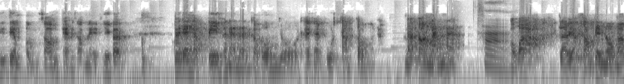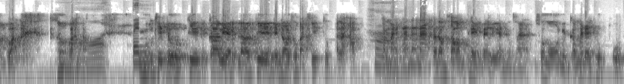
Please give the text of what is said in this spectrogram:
ที่เตรียมผมซ้อมแข่งซ้อมไหนที่ก็ไม่ได้แฮปปี้ขนาดนั้นกับวงโยถ้าจะพูดตามตรงนะณตอนนั้นนะค่ะเพราะว่าเราอยากซ้อมเปียโนมากกว่าอ๋ถูกป่ะอ เป็นมุกคิดดูพี่ก็เรียนเราพี่เรียนเปียโนทุกอาทิตย์ถูกปะล่ะครับค่ะสมัยนั้นนะนะก็ต้องซ้อมเพลงไปเรียนถูกไหมชั่วโมงหนึ่งก็ไม่ได้ถูกถูก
